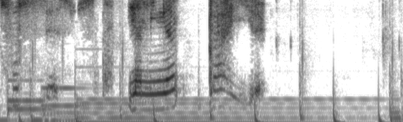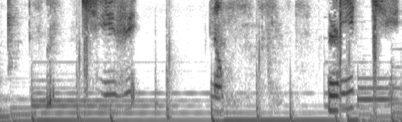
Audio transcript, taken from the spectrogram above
sucessos na minha Tive. Não. Lite.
